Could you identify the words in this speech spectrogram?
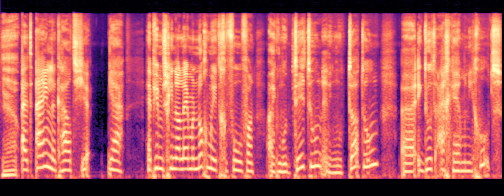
Ja. Uiteindelijk haalt je, ja, heb je misschien alleen maar nog meer het gevoel van, oh, ik moet dit doen en ik moet dat doen. Uh, ik doe het eigenlijk helemaal niet goed.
